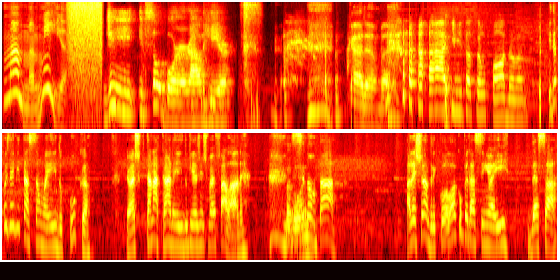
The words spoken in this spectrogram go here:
Mamma mia! Gee, it's so boring around here. Caramba. que imitação foda, mano. E depois da imitação aí do Cuca, eu acho que tá na cara aí do que a gente vai falar, né? Bom, Se não tá. Alexandre, coloca um pedacinho aí dessa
